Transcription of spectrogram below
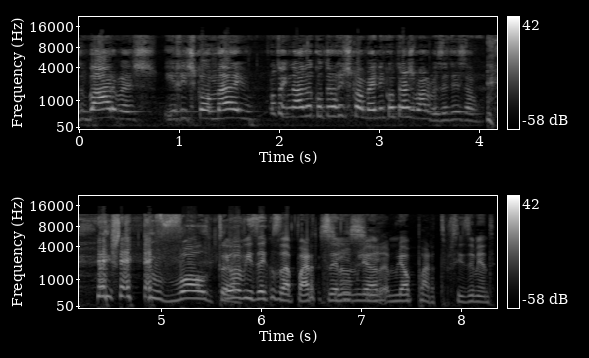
de barbas e risco ao meio, não tenho nada contra o risco ao meio nem contra as barbas, atenção. Isto que volta. Eu avisei que os apartes Sim, eram a melhor, a melhor parte, precisamente.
